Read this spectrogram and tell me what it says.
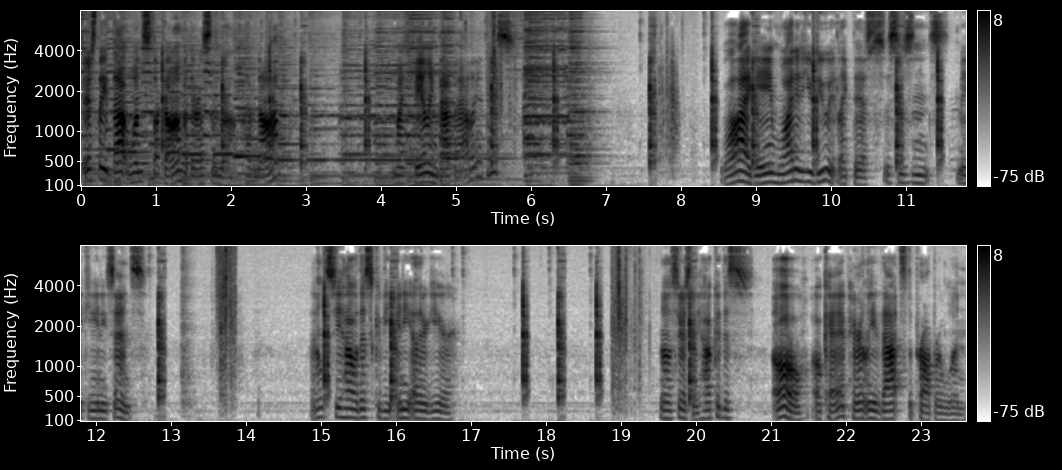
Seriously, that one stuck on, but the rest of them have not? Am I failing that badly at this? Why, game? Why did you do it like this? This isn't making any sense. I don't see how this could be any other gear. No, seriously, how could this... Oh, okay, apparently that's the proper one.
